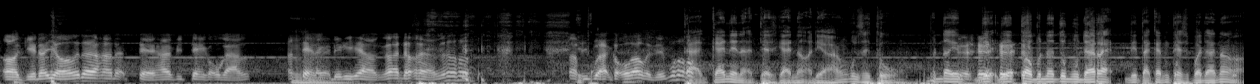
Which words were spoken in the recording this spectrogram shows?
Ah, kira nanya kata hang nak test, hang pergi test kat orang. Hang test lah kat diri hang ke anak hang buat kat orang macam apa? Takkan dia nak test kat anak dia. Hang pun satu. Benda yang dia, dia tahu benda tu mudarat. Dia takkan test pada anak.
